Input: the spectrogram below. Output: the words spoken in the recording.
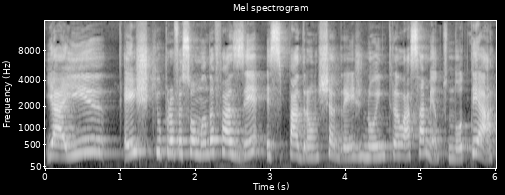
E aí, eis que o professor manda fazer esse padrão de xadrez no entrelaçamento, no TA.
